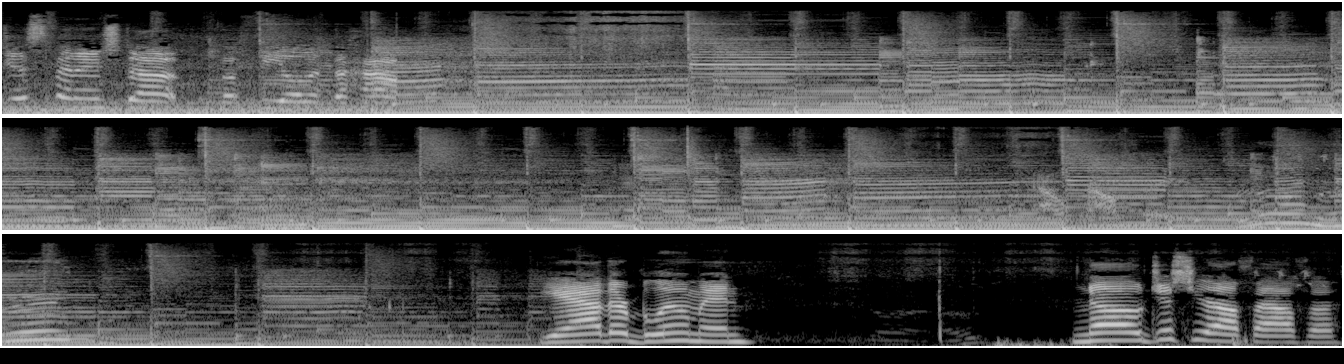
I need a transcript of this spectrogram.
just finished up the field at the house. Yeah, they're blooming. No, just your alfalfa.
